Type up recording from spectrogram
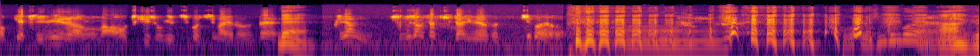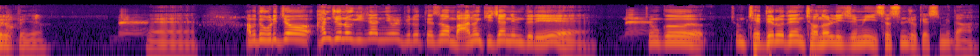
업계 비밀이라고 막 어떻게 저기 찍었지 막 이러는데 네, 그냥 주구장창 기다리면서 찍어요. 아, 그것도 힘든 거야. 아 그렇군요. 네. 네, 아무튼 우리 저 한준호 기자님을 비롯해서 많은 기자님들이 네. 좀그좀 제대로 된 저널리즘이 있었으면 좋겠습니다.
